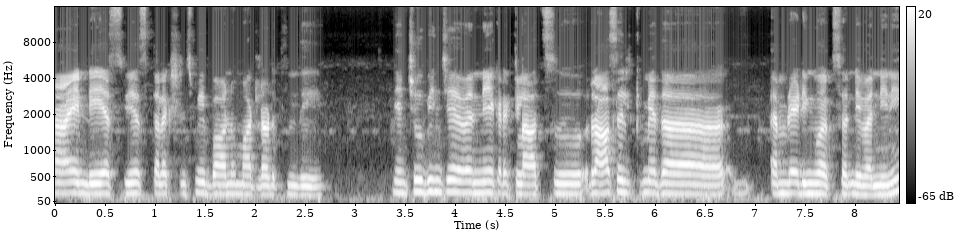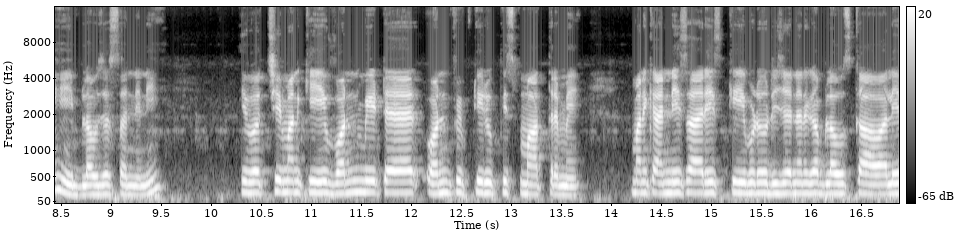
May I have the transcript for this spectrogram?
హాయ్ అండి ఎస్విఎస్ కలెక్షన్స్ మీ బాను మాట్లాడుతుంది. నేను చూపించేవన్నీ ఇక్కడ క్లాత్స్ రా సిల్క్ మీద ఎంబ్రాయిడింగ్ వర్క్స్ అండి ఇవన్నీ బ్లౌజెస్ అన్నీ ఇవి వచ్చి మనకి one metre one fifty rupees మాత్రమే. మనకి అన్ని సారీస్కి ఇప్పుడు డిజైనర్గా బ్లౌజ్ కావాలి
